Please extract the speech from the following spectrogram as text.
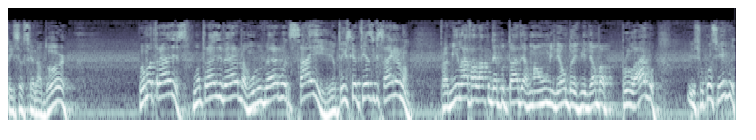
tem seu senador. Vamos atrás, vamos atrás de verba, vamos verba, sai. Eu tenho certeza que sai, irmão. Para mim lá falar com o deputado e arrumar um milhão, dois milhões pra, pro lago, isso eu consigo.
